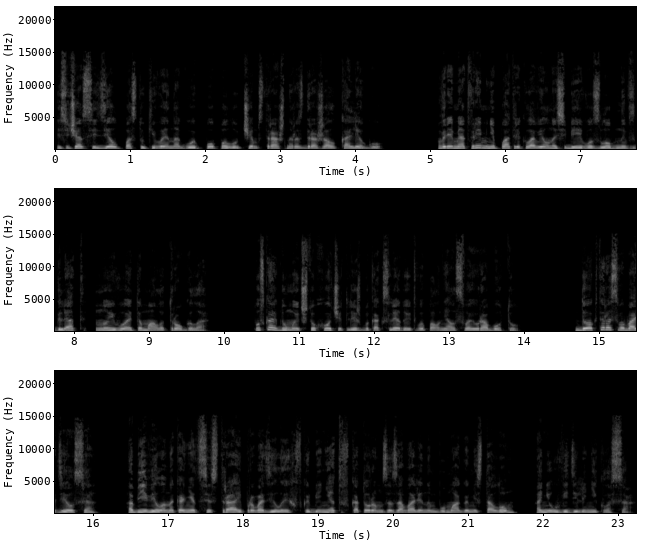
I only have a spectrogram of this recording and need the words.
и сейчас сидел, постукивая ногой по полу, чем страшно раздражал коллегу. Время от времени Патрик ловил на себе его злобный взгляд, но его это мало трогало. Пускай думает, что хочет, лишь бы как следует выполнял свою работу. Доктор освободился, объявила наконец сестра и проводила их в кабинет, в котором за заваленным бумагами столом они увидели Никласа.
